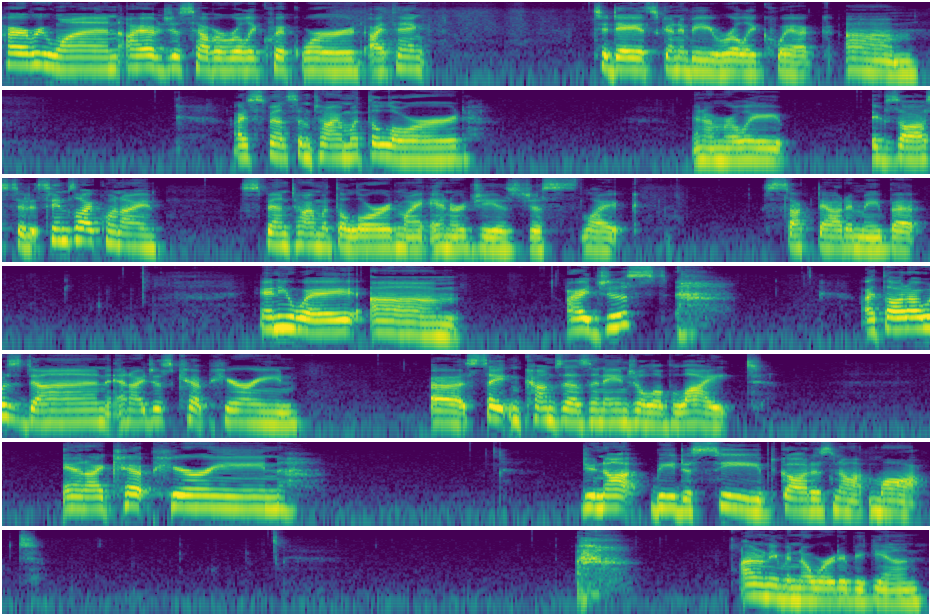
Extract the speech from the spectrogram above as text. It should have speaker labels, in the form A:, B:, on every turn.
A: Hi, everyone. I just have a really quick word. I think today it's going to be really quick. Um, I spent some time with the Lord, and I'm really exhausted. It seems like when I spend time with the Lord, my energy is just like sucked out of me. But anyway, um, I just. I thought I was done, and I just kept hearing uh, Satan comes as an angel of light. And I kept hearing, do not be deceived, God is not mocked. I don't even know where to begin.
